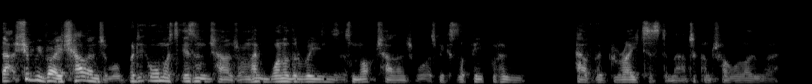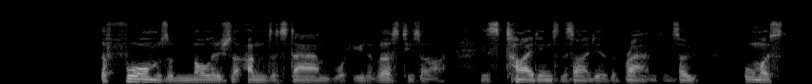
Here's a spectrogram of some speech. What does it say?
That should be very challengeable, but it almost isn't challengeable. And I think one of the reasons it's not challengeable is because the people who have the greatest amount of control over the forms of knowledge that understand what universities are is tied into this idea of the brand. And so almost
